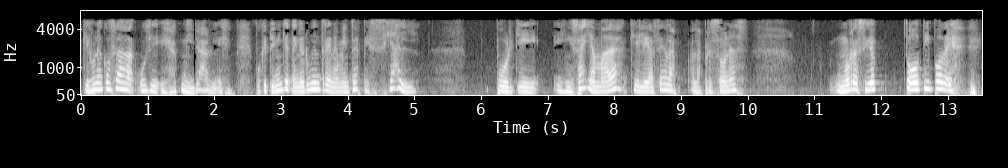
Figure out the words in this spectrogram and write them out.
que es una cosa, oye, es admirable, porque tienen que tener un entrenamiento especial porque en esas llamadas que le hacen a las, a las personas, uno recibe todo tipo de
